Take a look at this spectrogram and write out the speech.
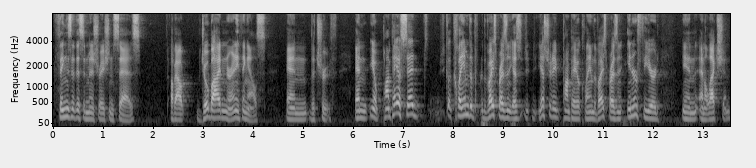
things that this administration says about Joe Biden or anything else and the truth. And, you know, Pompeo said, claimed the, the vice president, yes, yesterday, Pompeo claimed the vice president interfered in an election.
